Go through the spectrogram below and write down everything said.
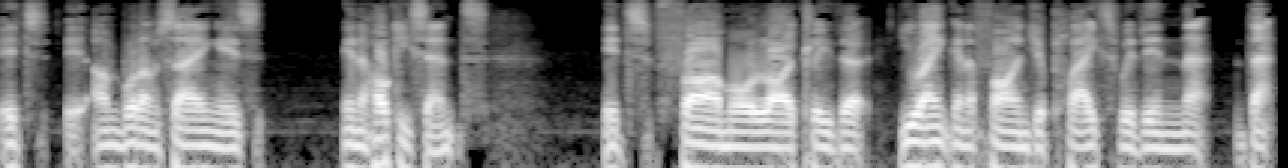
it's. It, um, what I'm saying is, in a hockey sense, it's far more likely that you ain't going to find your place within that that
